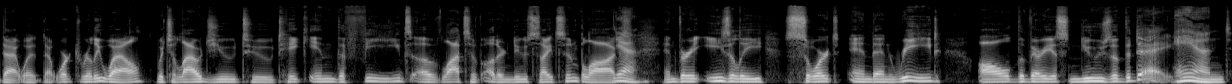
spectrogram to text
that was that worked really well, which allowed you to take in the feeds of lots of other news sites and blogs, Yeah. and very easily sort and then read all the various news of the day and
